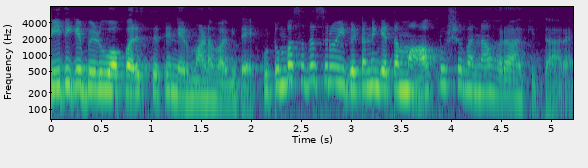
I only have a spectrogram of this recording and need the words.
ಬೀದಿಗೆ ಬೀಳುವ ಪರಿಸ್ಥಿತಿ ನಿರ್ಮಾಣವಾಗಿದೆ. ಕುಟುಂಬ ಸದಸ್ಯರು ಈ ಘಟನೆಗೆ ತಮ್ಮ ಆಕ್ರೋಶವನ್ನ ಹೊರಹಾಕಿದ್ದಾರೆ.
